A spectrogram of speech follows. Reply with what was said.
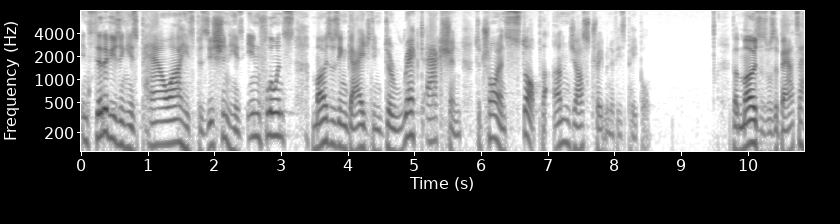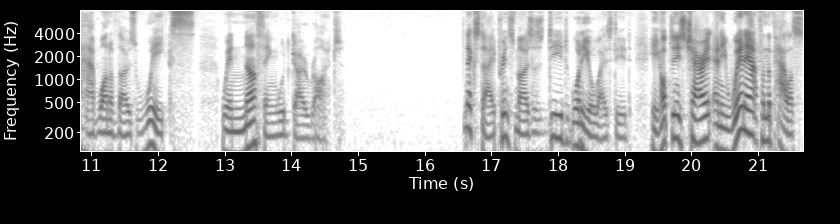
Instead of using his power, his position, his influence, Moses engaged in direct action to try and stop the unjust treatment of his people. But Moses was about to have one of those weeks when nothing would go right. Next day, Prince Moses did what he always did. He hopped in his chariot and he went out from the palace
